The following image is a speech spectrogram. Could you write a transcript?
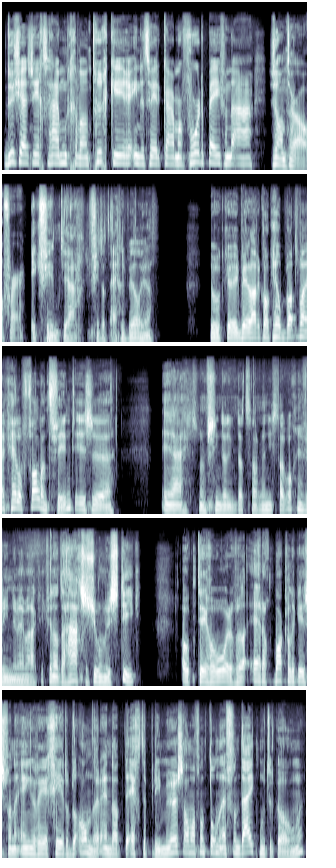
Dus jij zegt hij moet gewoon terugkeren in de Tweede Kamer voor de PvdA. Zand erover. Ik vind, ja, ik vind dat eigenlijk wel, ja. Ik, ik ben, wat ik ook heel, wat ik heel opvallend vind is. Uh, ja, misschien dat ik dat niet straks ook geen vrienden mee maken. Ik vind dat de Haagse journalistiek ook tegenwoordig wel erg makkelijk is van de een reageert op de ander. En dat de echte primeurs allemaal van Ton en Van Dijk moeten komen.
